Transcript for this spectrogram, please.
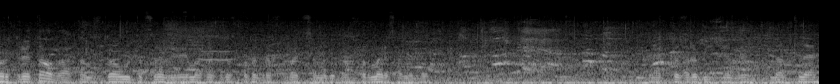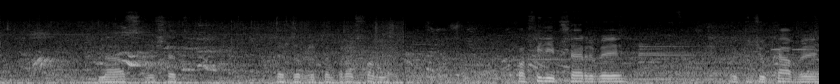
portretowa, tam z dołu to co można tylko sfotografować samego Transformersa, no bo jak to zrobić, żeby na tle nas wyszedł też dobrze ten Transformer. Po chwili przerwy, wypiciu kawy,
